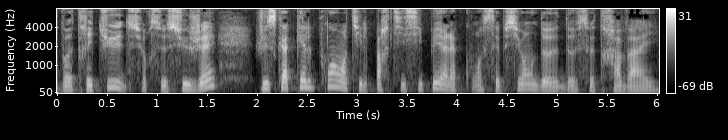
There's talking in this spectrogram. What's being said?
votre étude sur ce sujet, jusqu'à quel point ont-ils participé à la conception de, ce travail?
